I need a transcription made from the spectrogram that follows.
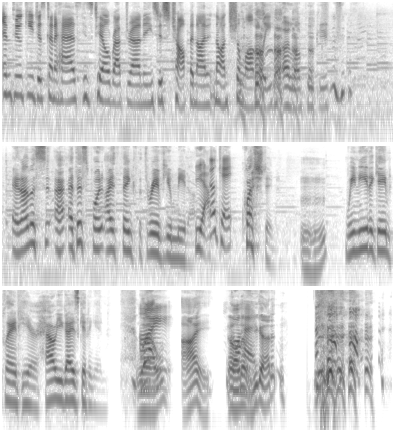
And Pookie just kind of has his tail wrapped around and he's just chomping on it nonchalantly. I love Pookie. And I'm assu- at this point, I think the three of you meet up. Yeah. okay. Question. Mm-hmm. We need a game plan here. How are you guys getting in? Well, I- I. Go Oh no, ahead. you got it.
